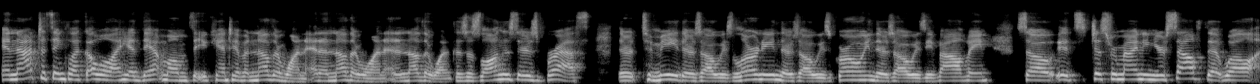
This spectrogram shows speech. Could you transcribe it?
and not to think like, oh well, I had that moment that you can't have another one one and another one and another one. Because as long as there's breath there to me there's always learning there's always growing there's always evolving. So it's just reminding yourself that well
